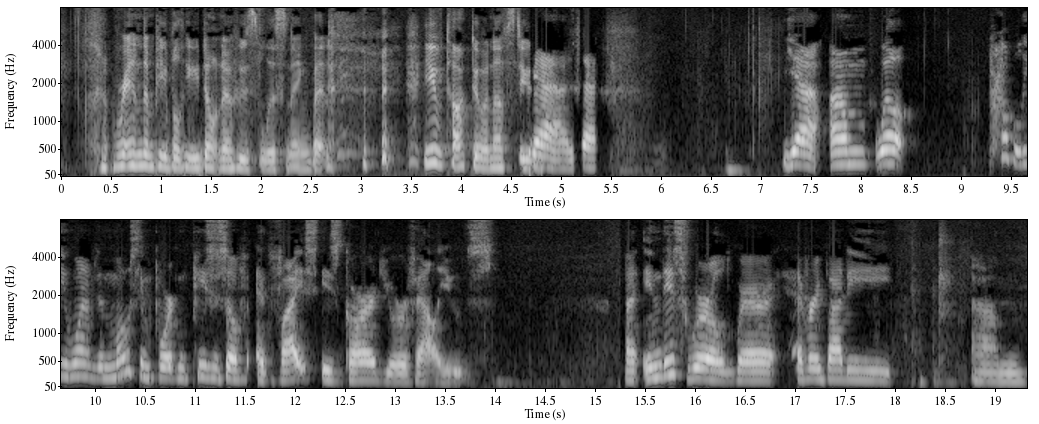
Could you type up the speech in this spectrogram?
Random people who you don't know who's listening, but you've talked to enough students. Yeah, yeah. Yeah. Um, well, probably one of the most important pieces of advice is guard your values. Uh, in this world where everybody um,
